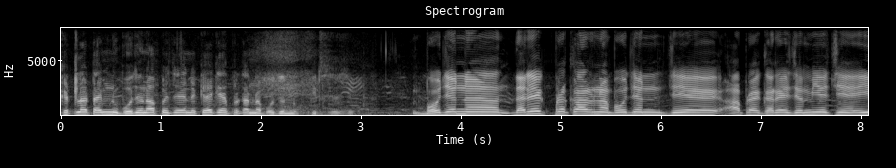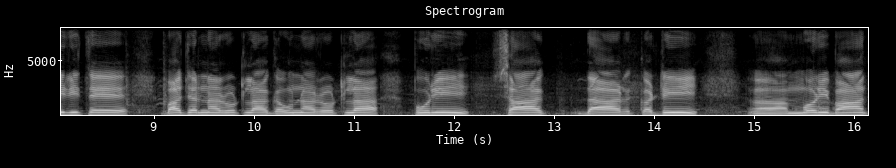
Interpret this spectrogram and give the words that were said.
કેટલા ટાઈમનું ભોજન આપે છે અને કયા કયા પ્રકારના ભોજન પીરસે છે? ભોજન દરેક પ્રકારના ભોજન જે આપણે ઘરે જમીએ છીએ, એ રીતે બાજરના રોટલા, ઘઉંના રોટલા, પૂરી, શાક, દાળ, કઢી મોરી ભાત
